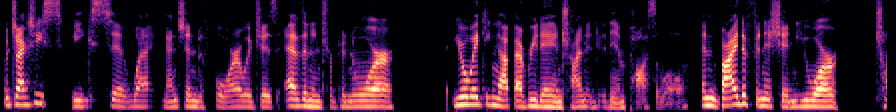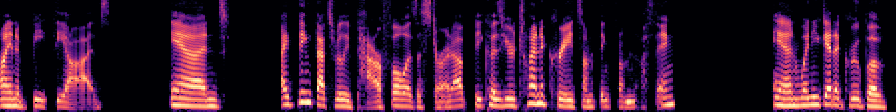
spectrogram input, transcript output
which actually speaks to what I mentioned before, which is as an entrepreneur, you're waking up every day and trying to do the impossible. And by definition, you are trying to beat the odds. And I think that's really powerful as a startup because you're trying to create something from nothing. And when you get a group of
